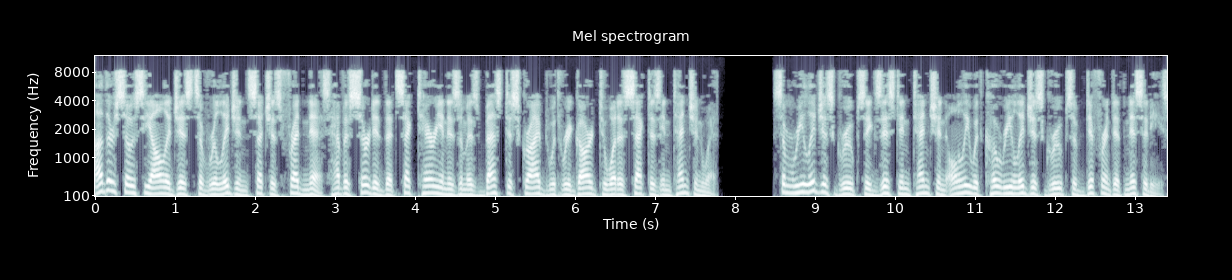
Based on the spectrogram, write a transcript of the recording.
Other sociologists of religion such as Fred Kniss have asserted that sectarianism is best described with regard to what a sect is in tension with. Some religious groups exist in tension only with co-religious groups of different ethnicities,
